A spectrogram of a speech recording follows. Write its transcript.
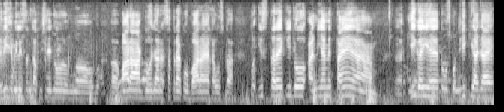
रिहेबिलेशन का पिछले जो बारह आठ दो हज़ार सत्रह को बाढ़ आया था उसका। तो इस तरह की जो अनियमितताएँ की गई है तो उसको ठीक किया जाए।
